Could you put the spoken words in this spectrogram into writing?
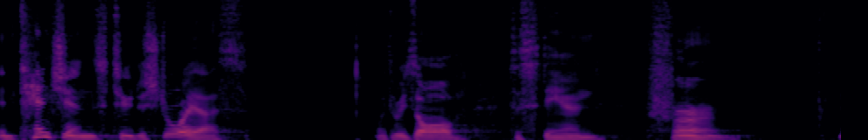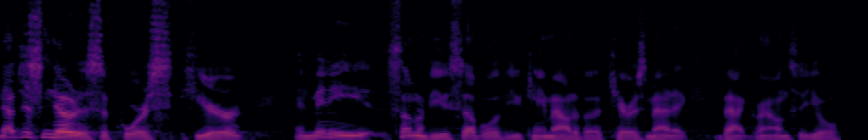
intentions to destroy us with resolve to stand firm. Now, just notice, of course, here, and many, some of you, several of you came out of a charismatic background, so you'll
